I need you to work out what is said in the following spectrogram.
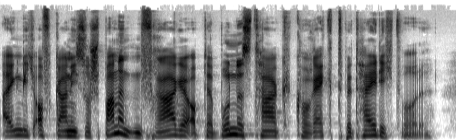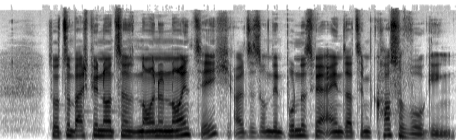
eigentlich oft gar nicht so spannenden Frage, ob der Bundestag korrekt beteiligt wurde. So zum Beispiel 1999, als es um den Bundeswehreinsatz im Kosovo ging.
